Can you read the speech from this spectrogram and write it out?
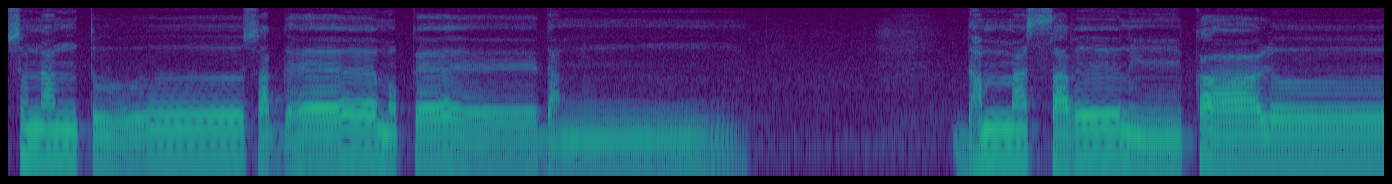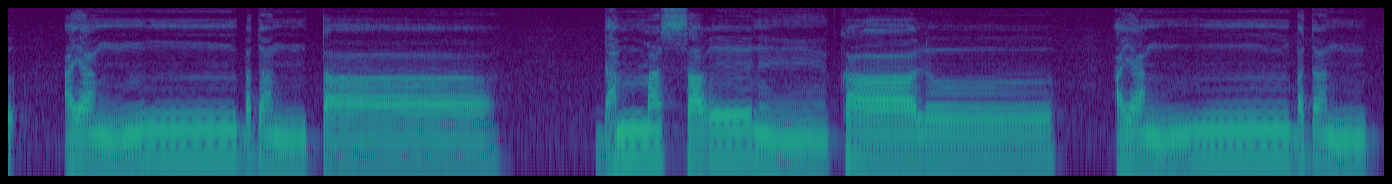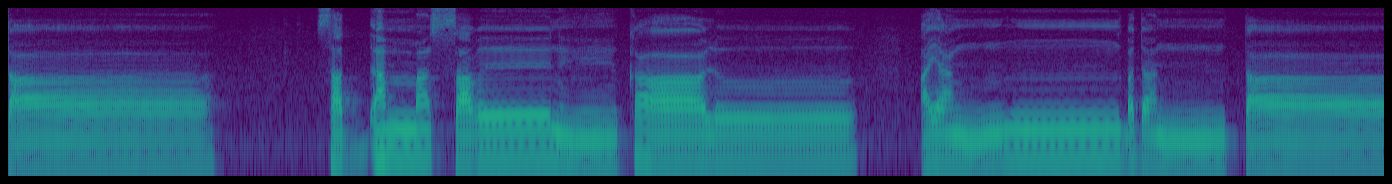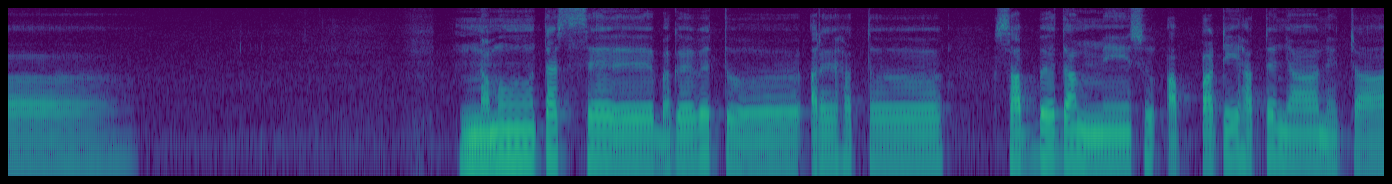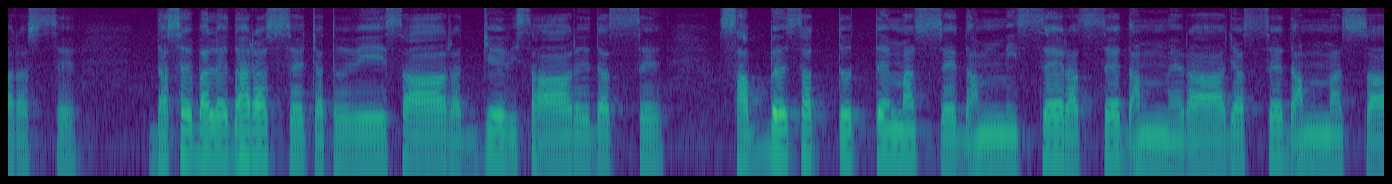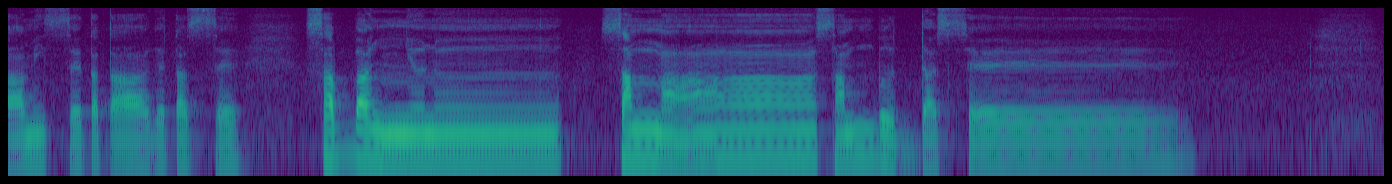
සුනන්තු සග්ග මොක්කදං ධම්මස්සවන කාලෝ අයං බදන්තා ධම්මස්සවන කාලෝ අයං බදන්තා සද්ධම්ම සවන කාලෝ අයං බදන්තා නමෝ තස්ස භගවතු අරහතෝ සබ්බ ධම්මේසු අප්පටිහත ඥානචාරස්ස දස බල ධරස්ස චතු වේසාරජ්‍ය විසරදස්ස සබ්බ සත්තුත් උත්තමස්ස ධම්මිස්ස රස්ස ධම්ම රාජස්ස ධම්මස්සාමිස්ස තථාගතස්ස සබ්බඤුනු සම්මා සම්බුද්දස්ස.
